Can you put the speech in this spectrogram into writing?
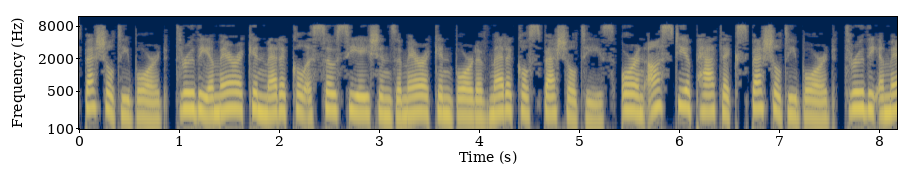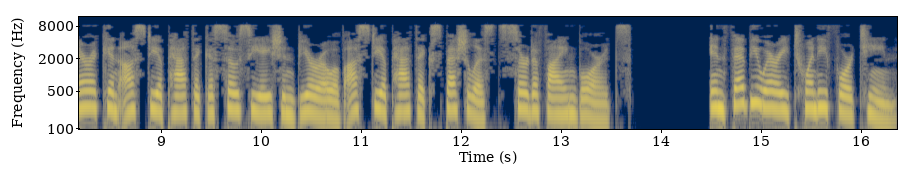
specialty board through the American Medical Association's American Board of Medical Specialties or an osteopathic specialty board through the American Osteopathic Association Bureau of Osteopathic Specialists Certifying Boards. In February 2014,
